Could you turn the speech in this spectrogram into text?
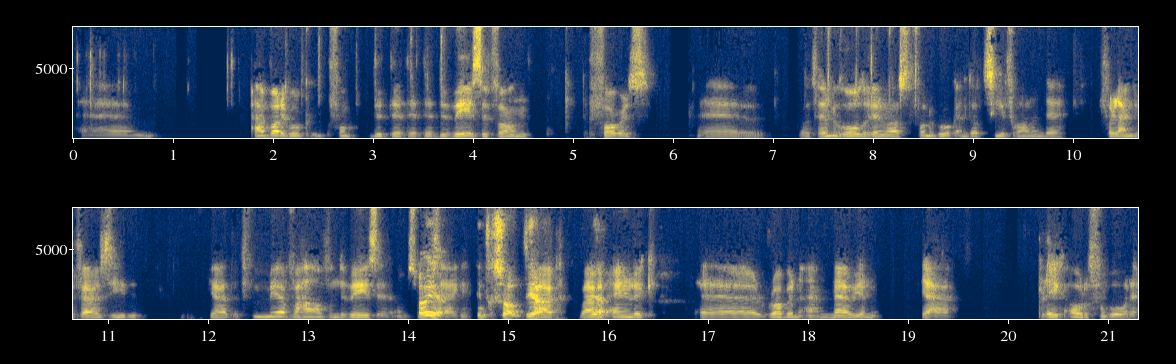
ehm, en wat ik ook ik vond, de, de, de, de, de wezen van Forrest, eh, wat hun rol erin was, vond ik ook. En dat zie je vooral in de verlengde versie. de- ja, het meer verhaal van de wezen, om zo Oh te ja, zeggen. interessant. Ja. Waar, waar Ja. uiteindelijk eh, Robin en Marion ja, pleegouders van worden.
